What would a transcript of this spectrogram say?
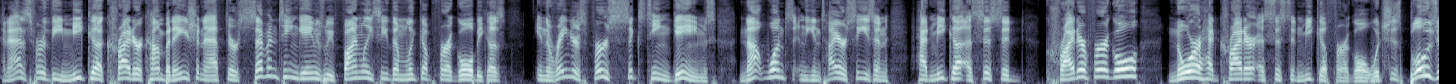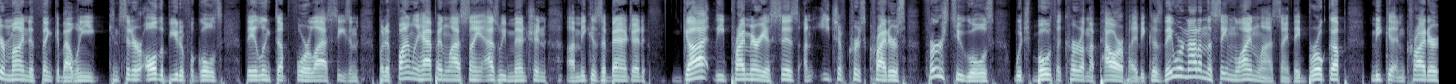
And as for the Mika Kreider combination, after 17 games, we finally see them link up for a goal because in the Rangers' first 16 games, not once in the entire season had Mika assisted Kreider for a goal nor had Kreider assisted Mika for a goal, which just blows your mind to think about when you consider all the beautiful goals they linked up for last season. But it finally happened last night. As we mentioned, uh, Mika Zibanejad got the primary assist on each of Chris Kreider's first two goals, which both occurred on the power play because they were not on the same line last night. They broke up Mika and Kreider.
